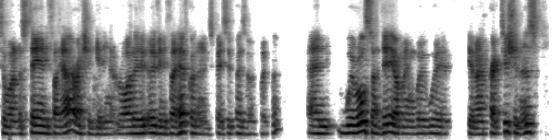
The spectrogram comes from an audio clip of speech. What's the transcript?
to understand if they are actually getting it right, even if they have got an expensive piece of equipment. And we're also there. I mean, we're, we're you know practitioners,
